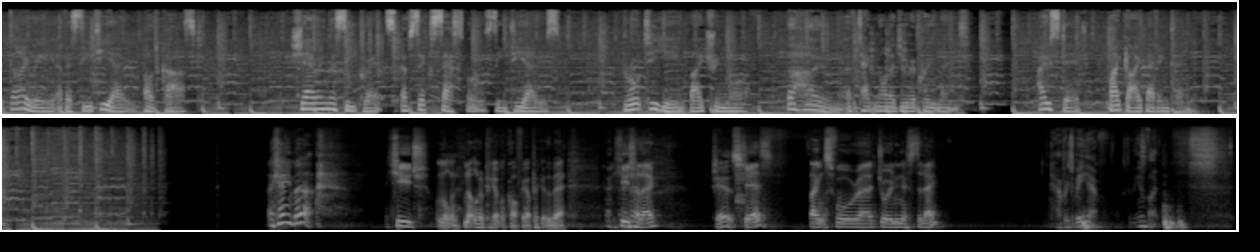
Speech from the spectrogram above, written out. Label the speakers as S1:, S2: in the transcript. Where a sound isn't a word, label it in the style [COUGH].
S1: the Diary of a CTO podcast. Sharing the secrets of successful CTOs. Brought to you by True the home of technology recruitment. Hosted by Guy Bevington.
S2: Okay, Matt. Huge. I'm not gonna, not to pick up my coffee. I'll pick up the beer. Huge hello.
S3: Cheers.
S2: Cheers. Thanks for uh, joining us today.
S3: Happy to be here. For the invite.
